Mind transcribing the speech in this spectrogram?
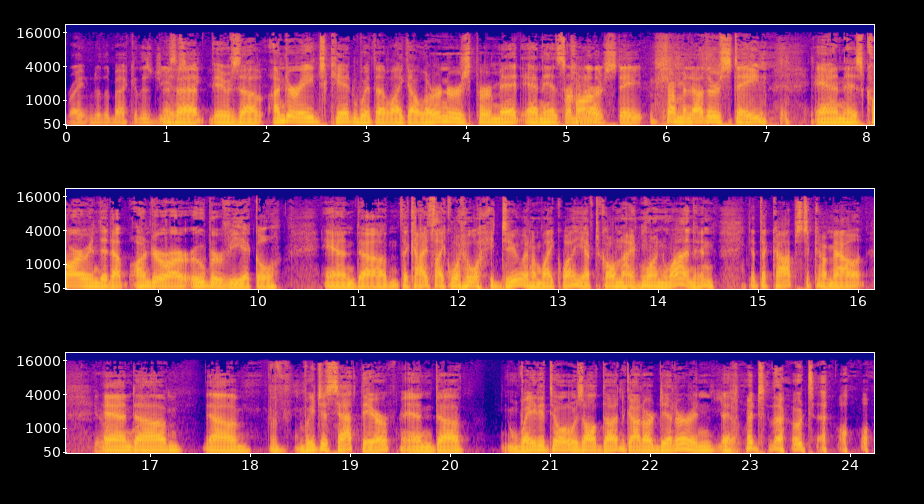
right into the back of this GMC. It was a, it was a underage kid with a like a learner's permit, and his car from car another state from another state, and his car ended up under our Uber vehicle. And um, the guy's like, "What do I do?" And I'm like, "Well, you have to call 911 and get the cops to come out." And um, um, we just sat there and uh, waited till it was all done, got our dinner, and, yep. and went to the hotel.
